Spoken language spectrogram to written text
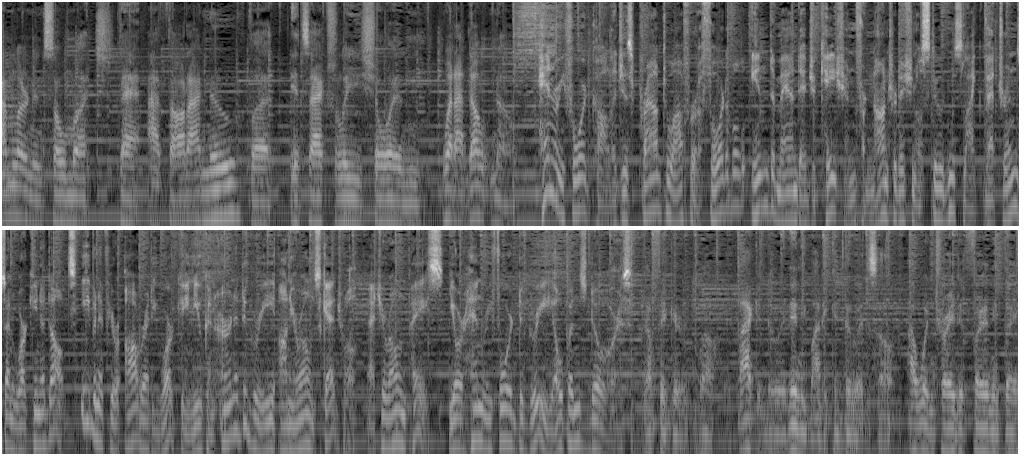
I'm learning so much that I thought I knew, but it's actually showing what I don't know. Henry Ford College is proud to offer affordable, in demand education for non traditional students like veterans and working adults. Even if you're already working, you can earn a degree on your own schedule, at your own pace. Your Henry Ford degree opens doors. I figured, well, if I can do it, anybody can do it, so I wouldn't trade it for anything.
